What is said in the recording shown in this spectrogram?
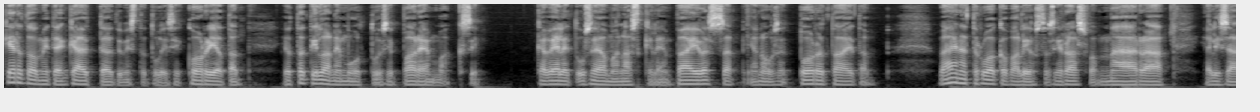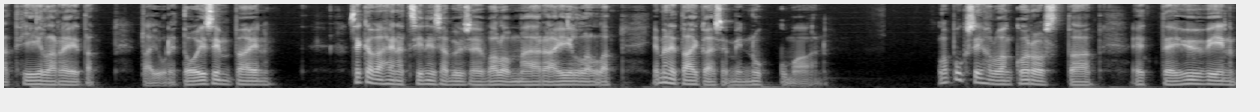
kertoo miten käyttäytymistä tulisi korjata, jotta tilanne muuttuisi paremmaksi. Kävelet useamman askeleen päivässä ja nouset portaita, vähennät ruokavaliossasi rasvan määrää ja lisäät hiilareita, tai juuri toisinpäin, sekä vähennät sinisävyiseen valon määrää illalla ja menet aikaisemmin nukkumaan. Lopuksi haluan korostaa, ettei hyvin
